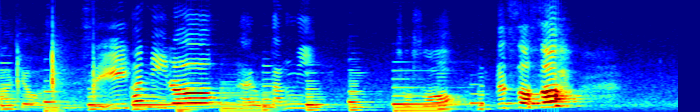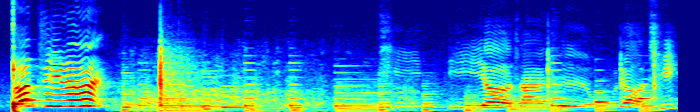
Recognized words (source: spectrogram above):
八九十十一，换你喽，来我帮你，手手，你的手手，得几率？七，一二三四五六七，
